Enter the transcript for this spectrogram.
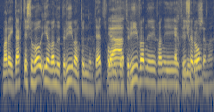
maar ik dacht het is wel een van de drie, want toen de tijd Ja, waren er drie van die, van die vissen rond. zeg maar.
